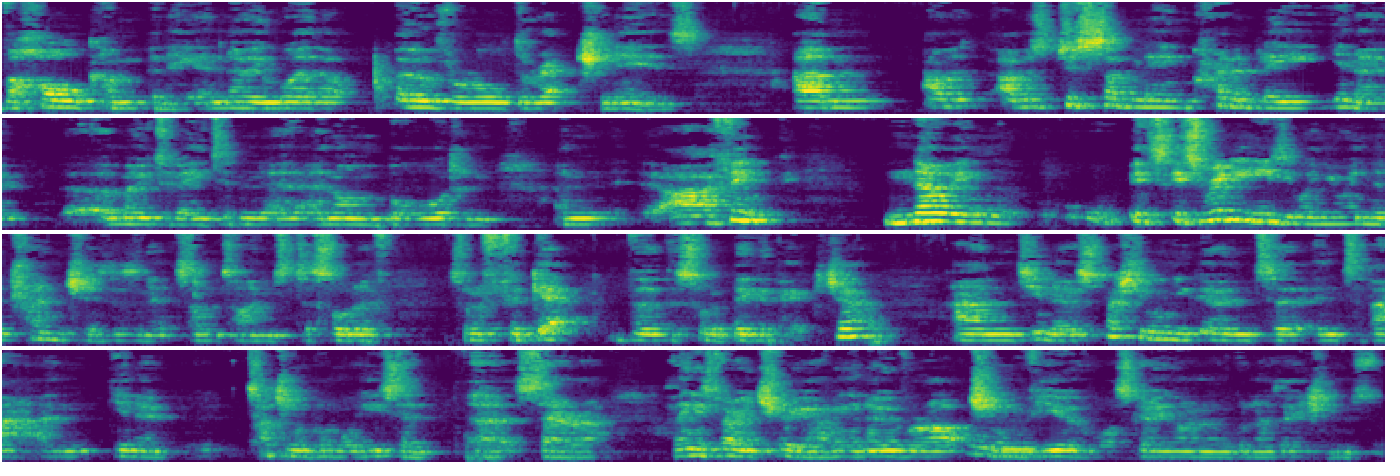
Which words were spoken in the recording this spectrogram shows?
the whole company and knowing where the overall direction is. Um, I was I was just suddenly incredibly, you know, uh, motivated and, and on board, and and I think knowing it's it's really easy when you're in the trenches, isn't it? Sometimes to sort of sort of forget the, the sort of bigger picture, and you know, especially when you go into into that, and you know, touching upon what you said, uh, Sarah, I think it's very true. Having an overarching Mm. view of what's going on in organisations,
